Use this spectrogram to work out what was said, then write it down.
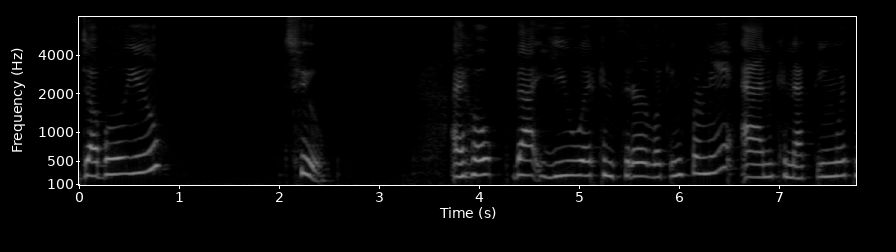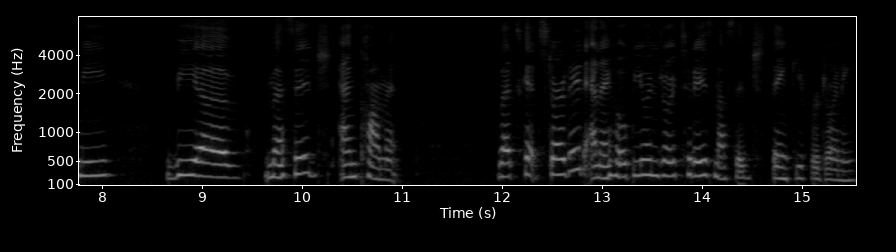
W 2. I hope that you would consider looking for me and connecting with me via message and comment. Let's get started, and I hope you enjoyed today's message. Thank you for joining.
